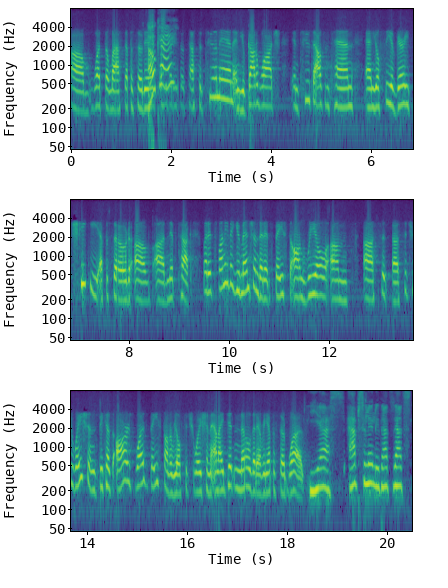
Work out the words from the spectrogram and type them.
um, what the last episode is. Okay. Everybody just has to tune in, and you've got to watch in 2010, and you'll see a very cheeky episode of uh, Nip Tuck. But it's funny that you mentioned that it's based on real um, uh, uh, situations because ours was based on a real situation, and I didn't know that every episode was. Yes, absolutely. That's that's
